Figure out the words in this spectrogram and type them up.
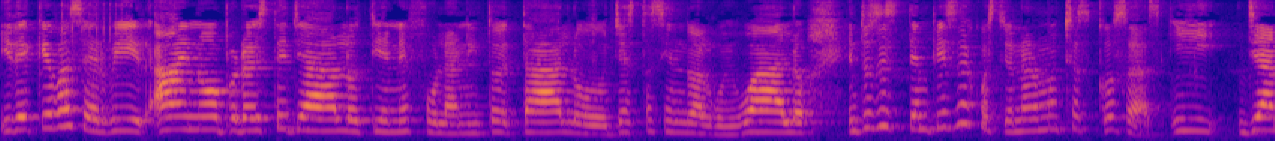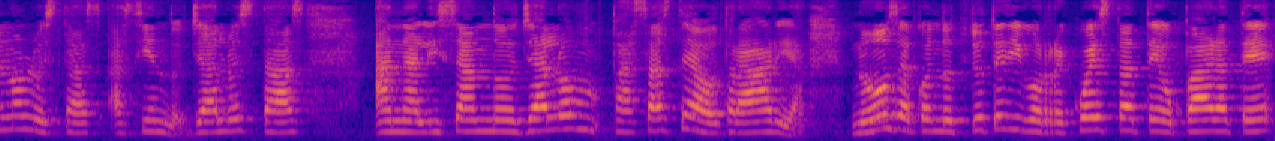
¿Y de qué va a servir? Ay, no, pero este ya lo tiene fulanito de tal o ya está haciendo algo igual. O... Entonces te empiezas a cuestionar muchas cosas y ya no lo estás haciendo, ya lo estás analizando, ya lo pasaste a otra área, ¿no? O sea, cuando yo te digo recuéstate o párate,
